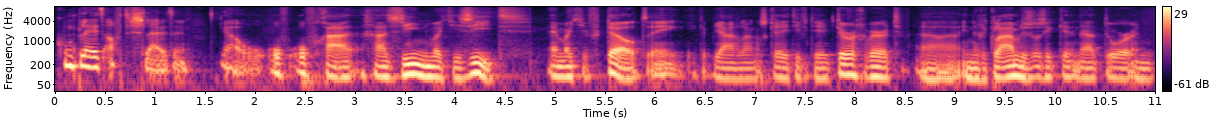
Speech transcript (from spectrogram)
compleet af te sluiten. Ja, of, of ga, ga zien wat je ziet en wat je vertelt. Ik, ik heb jarenlang als creatief directeur gewerkt eh, in de reclame. Dus als ik inderdaad door een,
